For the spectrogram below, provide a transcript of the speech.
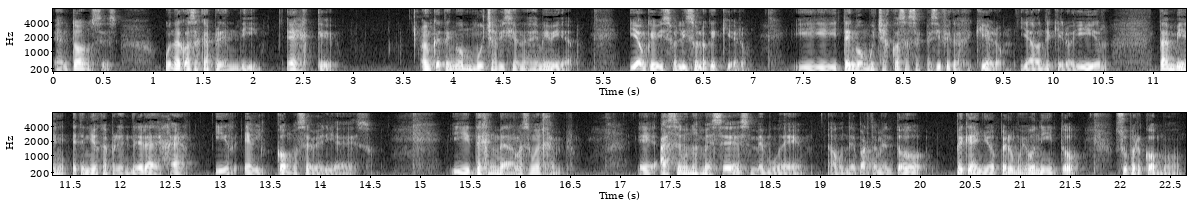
Entonces, una cosa que aprendí es que, aunque tengo muchas visiones de mi vida, y aunque visualizo lo que quiero, y tengo muchas cosas específicas que quiero, y a dónde quiero ir, también he tenido que aprender a dejar ir el cómo se vería eso. Y déjenme darles un ejemplo. Eh, hace unos meses me mudé a un departamento pequeño pero muy bonito, súper cómodo,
